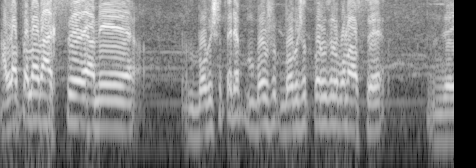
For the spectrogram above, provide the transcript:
আল্লাহ তালা রাখছে আমি ভবিষ্যতে এটা ভবিষ্যৎ- পরিকল্পনা আছে যে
